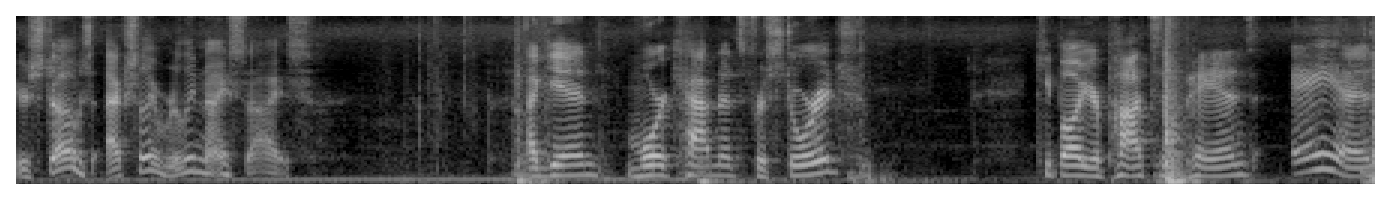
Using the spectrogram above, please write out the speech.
your stove's actually a really nice size. Again, more cabinets for storage. Keep all your pots and pans. And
